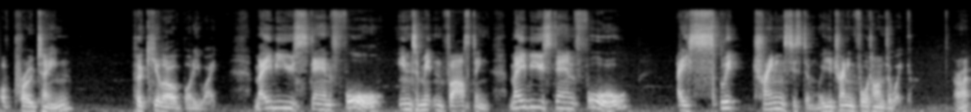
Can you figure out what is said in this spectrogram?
of protein per kilo of body weight. Maybe you stand for intermittent fasting. Maybe you stand for a split training system where you're training four times a week. All right.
